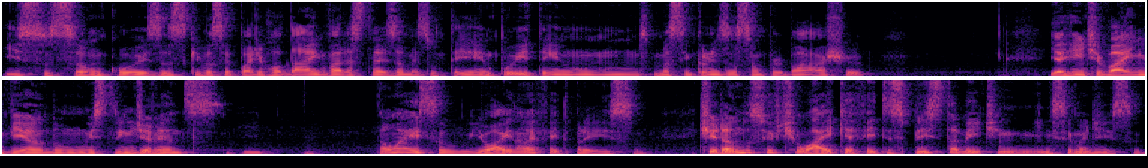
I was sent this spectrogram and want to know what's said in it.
Isso são coisas que você pode rodar em várias threads ao mesmo tempo e tem um, uma sincronização por baixo. E a gente vai enviando um string de eventos. E não é isso, o UI não é feito para isso. Tirando o SwiftUI, que é feito explicitamente em, em cima disso.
